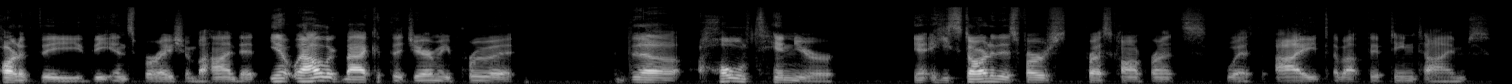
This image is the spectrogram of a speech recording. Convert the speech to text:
part of the the inspiration behind it. You know, when I look back at the Jeremy Pruitt, the whole tenure, you know, he started his first press conference with "I" about 15 times,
